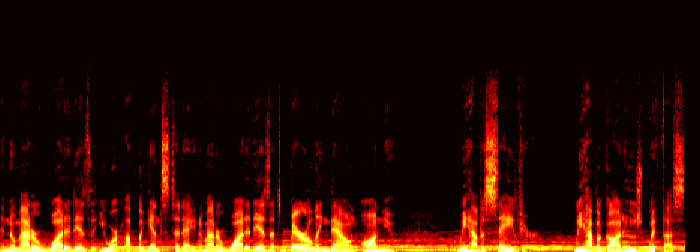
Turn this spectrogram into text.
And no matter what it is that you are up against today, no matter what it is that's barreling down on you, we have a Savior we have a God who's with us,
